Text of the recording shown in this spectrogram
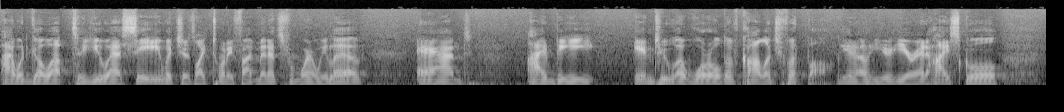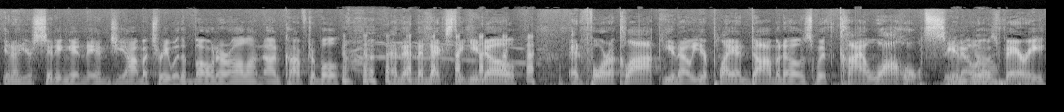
I would go up to USC, which is like 25 minutes from where we live, and I'd be into a world of college football. You know, you're, you're at high school. You know, you're sitting in, in geometry with a boner, all un, uncomfortable, and then the next thing you know, at four o'clock, you know, you're playing dominoes with Kyle Wachholtz. You know, it was very,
